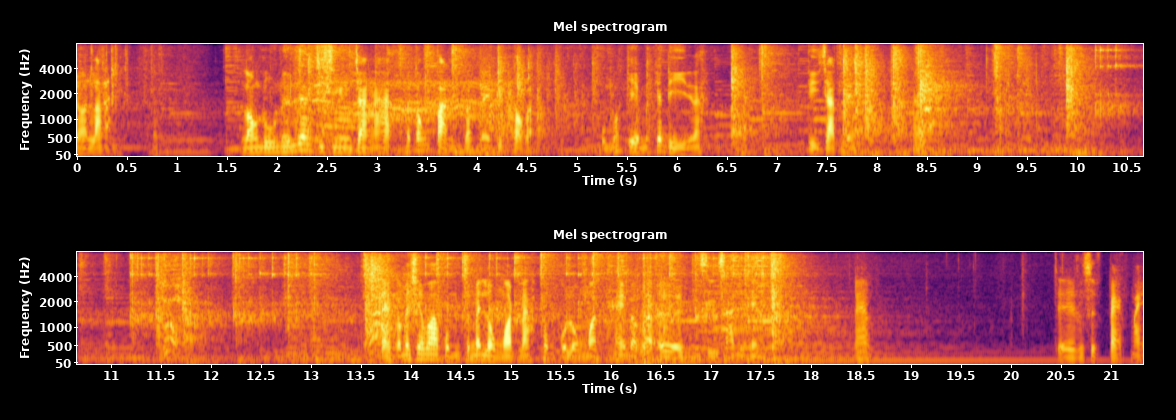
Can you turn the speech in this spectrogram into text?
ย้อนหลัง ลองดูเนื้อเรื่องจริงๆจังๆอะฮะไม่ต้องปั่นแบบใน t ิ k t o k อะผมว่าเกมมันก็ดีนะ ดีจัดเลยนะแต่ก็ไม่ใช่ว่าผมจะไม่ลงมอดนะ ผมก็ลงมอดให้แบบว่าเออมีสีสันนิดนึงนะครับ จะได้รู้สึกแปลกใหม่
